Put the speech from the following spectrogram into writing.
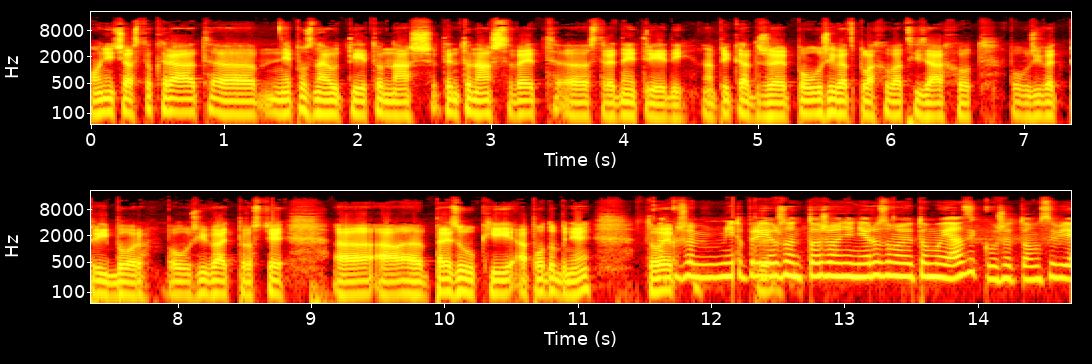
oni častokrát uh, nepoznajú tieto náš, tento náš svet uh, strednej triedy. Napríklad, že používať splachovací záchod, používať príbor, používať proste uh, prezúky a podobne. To akože je... mne to príde už len to, že oni nerozumejú tomu jazyku, že to musí byť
